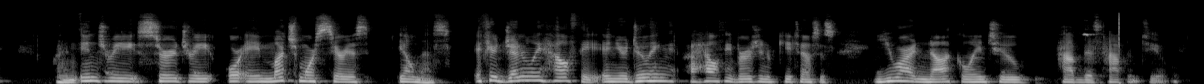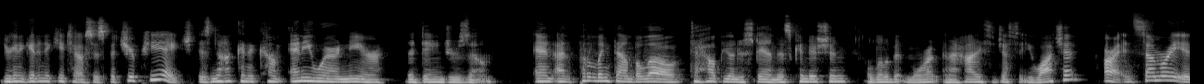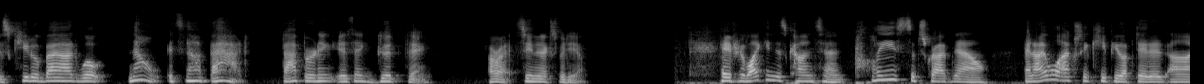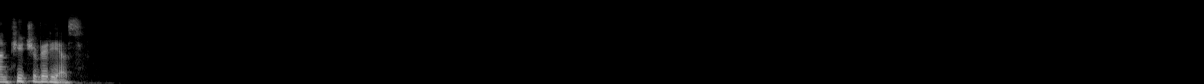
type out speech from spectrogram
an injury, surgery, or a much more serious illness. If you're generally healthy and you're doing a healthy version of ketosis, you are not going to have this happen to you. You're going to get into ketosis, but your pH is not going to come anywhere near the danger zone. And I put a link down below to help you understand this condition a little bit more, and I highly suggest that you watch it. All right, in summary, is keto bad? Well, no, it's not bad. Fat burning is a good thing. All right, see you in the next video. Hey, if you're liking this content, please subscribe now, and I will actually keep you updated on future videos.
